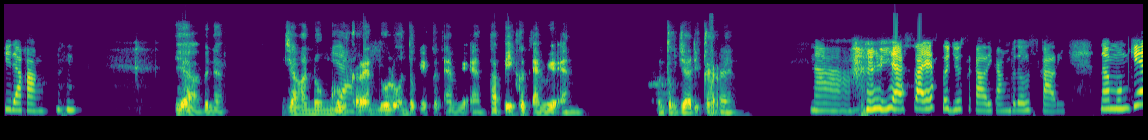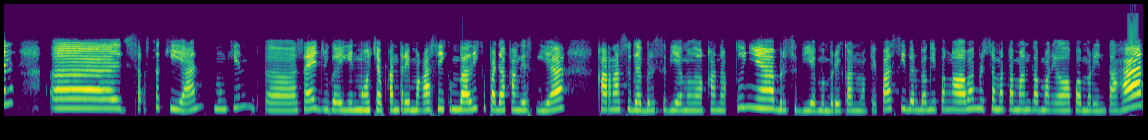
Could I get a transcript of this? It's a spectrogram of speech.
tidak Kang? Iya benar. Jangan nunggu ya. keren dulu untuk ikut MUN, tapi ikut MUN untuk jadi keren. Nah, ya saya setuju sekali Kang, betul sekali. Nah, mungkin uh, sekian, mungkin uh, saya juga ingin mengucapkan terima kasih kembali kepada Kang Desgia karena sudah bersedia meluangkan waktunya, bersedia memberikan motivasi, berbagi pengalaman bersama teman-teman ilmu pemerintahan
